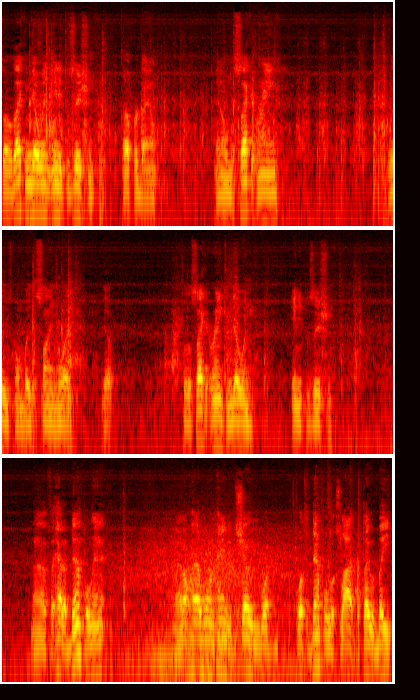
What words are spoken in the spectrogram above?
So they can go in any position, up or down. And on the second ring, I believe it's going to be the same way. Yep. So the second ring can go in any position. Now if it had a dimple in it, I don't have one handy to show you what what the dimple looks like, but they would be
